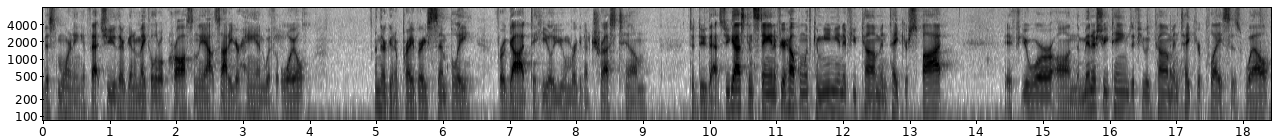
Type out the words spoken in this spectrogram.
this morning. If that's you, they're going to make a little cross on the outside of your hand with oil. And they're going to pray very simply for God to heal you, and we're going to trust Him to do that. So you guys can stand. If you're helping with communion, if you come and take your spot. If you're on the ministry teams, if you would come and take your place as well.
